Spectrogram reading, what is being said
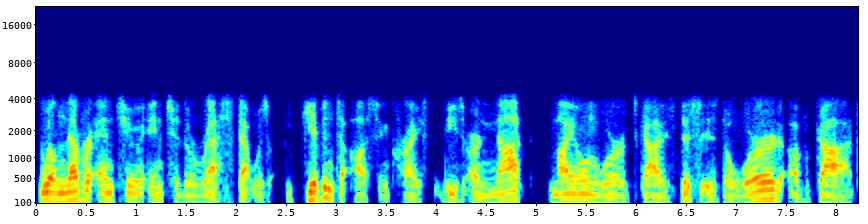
we'll never enter into the rest that was given to us in Christ. These are not my own words, guys. This is the Word of God.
